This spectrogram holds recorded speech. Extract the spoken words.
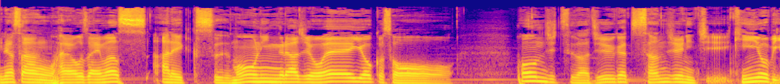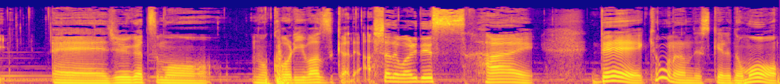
皆さんおはようございます。アレックスモーニングラジオへようこそ。本日は10月30日金曜日。えー、10月も残りわずかで明日で終わりです。はい。で、今日なんですけれども、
